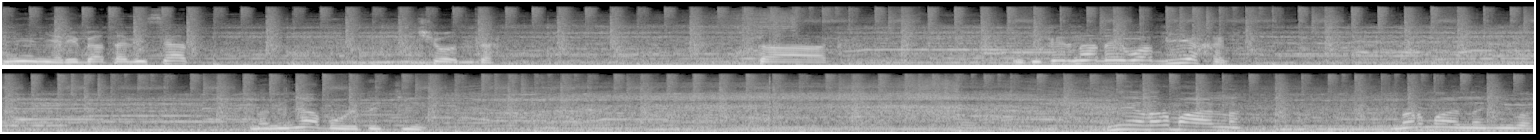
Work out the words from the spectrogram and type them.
Не-не, ребята висят четко. Так. И теперь надо его объехать. На меня будет идти. Не, нормально. Нормально, Нива.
